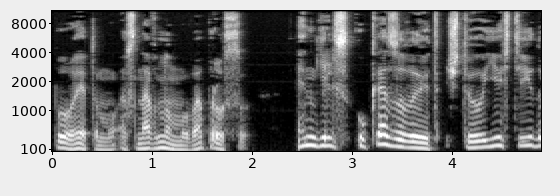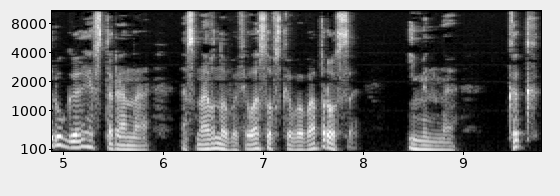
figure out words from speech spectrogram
по этому основному вопросу, Энгельс указывает, что есть и другая сторона основного философского вопроса, именно как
